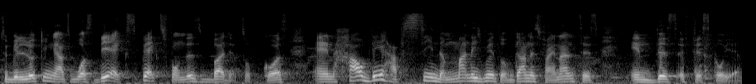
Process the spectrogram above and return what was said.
to be looking at what they expect from this budget, of course, and how they have seen the management of Ghana's finances in this fiscal year.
